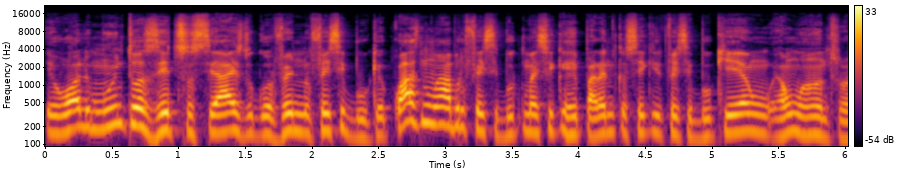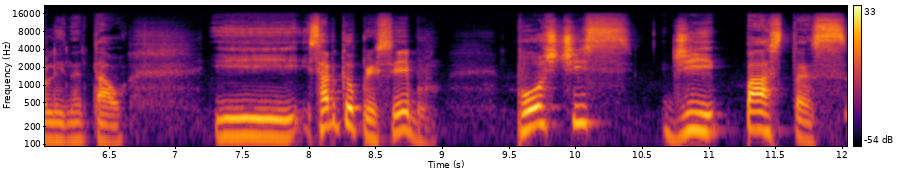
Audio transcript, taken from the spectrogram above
eu olho muito as redes sociais do governo no Facebook, eu quase não abro o Facebook, mas fico reparando que eu sei que o Facebook é um, é um antro ali, né, tal. E sabe o que eu percebo? Posts de pastas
